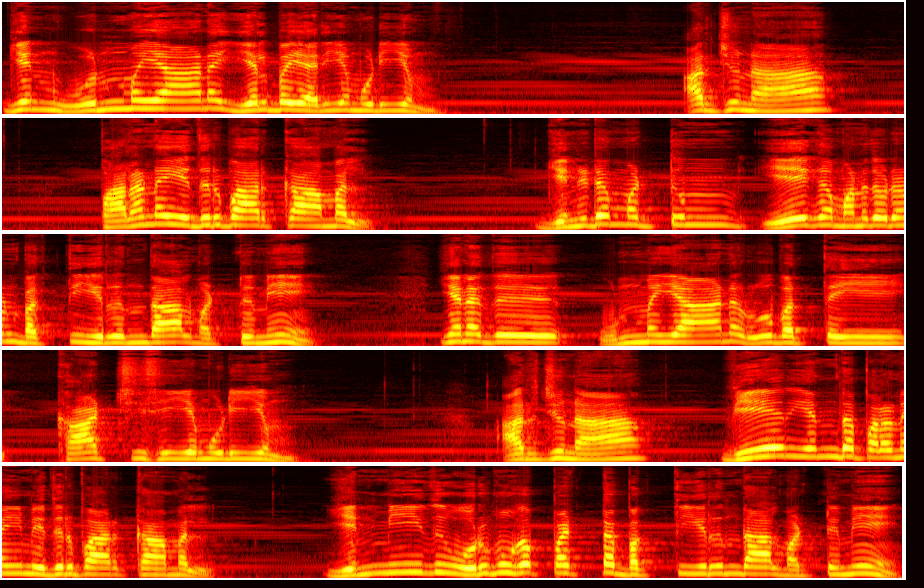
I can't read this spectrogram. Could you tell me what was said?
என் உண்மையான இயல்பை அறிய முடியும். அர்ஜுனா பலனை எதிர்பார்க்காமல் என்னிடம் மட்டும் ஏக மனதுடன் பக்தி இருந்தால் மட்டுமே எனது உண்மையான ரூபத்தை காட்சி செய்ய முடியும். அர்ஜுனா வேறு எந்த பலனையும் எதிர்பார்க்காமல் என் மீது ஒருமுகப்பட்ட பக்தி இருந்தால் மட்டுமே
